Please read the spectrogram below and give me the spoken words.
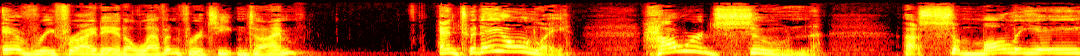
every Friday at 11 for its eating time. And today only, Howard Soon, a sommelier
